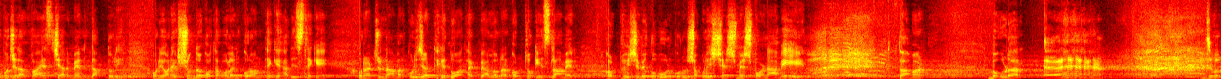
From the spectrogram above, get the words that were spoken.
উপজেলা ভাইস চেয়ারম্যান গাবতলি। উনি অনেক সুন্দর কথা বলেন, কোরআন থেকে, হাদিস থেকে। ওনার জন্য আমার কলিজার থেকে দোয়া থাকবে, আল্লাহ ওনার কণ্ঠকে ইসলামের কণ্ঠ হিসেবে কবুল করুন সকলে শেষমেশ পড়না আমি তো আমার বগুড়ার যুবক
